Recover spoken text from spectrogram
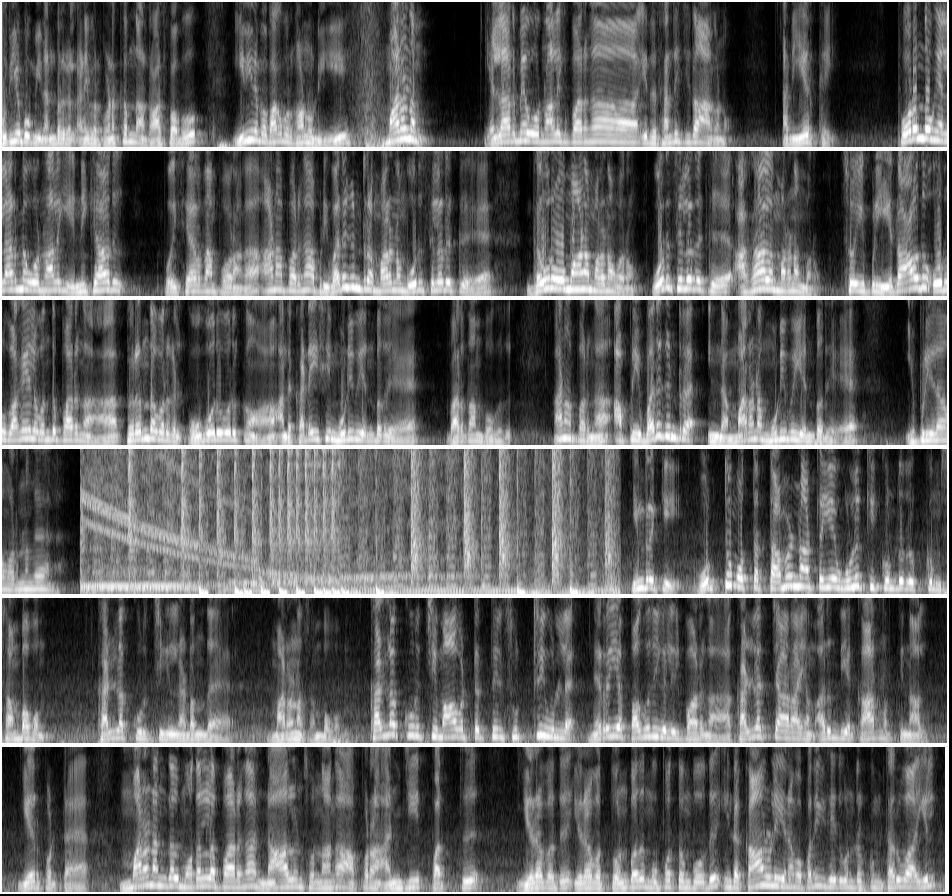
புதிய பூமி நண்பர்கள் அனைவருக்கும் வணக்கம். நான் ராஜ்பாபு. இனி நம்ம பார்க்க ஒரு காணொலி மரணம். எல்லாருமே ஒரு நாளைக்கு பாருங்கள் இதை சந்தித்து தான் ஆகணும். அது இயற்கை. பிறந்தவங்க எல்லாருமே ஒரு நாளைக்கு என்றைக்காவது போய் சேர தான் போகிறாங்க ஆனால் பாருங்க அப்படி வருகின்ற மரணம் ஒரு சிலருக்கு கௌரவமான மரணம் வரும். ஒரு சிலருக்கு அகால மரணம் வரும். ஸோ இப்படி ஏதாவது ஒரு வகையில் வந்து பாருங்க பிறந்தவர்கள் ஒவ்வொருவருக்கும் அந்த கடைசி முடிவு என்பது வரதான் போகுது. ஆனால் பாருங்க அப்படி வருகின்ற இந்த மரண முடிவு என்பது இப்படிலாம் வரணுங்க? இன்றைக்கு ஒட்டுமொத்த தமிழ்நாட்டையே உலுக்கி கொண்டிருக்கும் சம்பவம் கள்ளக்குறிச்சியில் நடந்த மரண சம்பவம். கள்ளக்குறிச்சி மாவட்டத்தில் சுற்றியுள்ள நிறைய பகுதிகளில் பாருங்க கள்ளச்சாராயம் அருந்திய காரணத்தினால் ஏற்பட்ட மரணங்கள் முதல்ல பாருங்க நாலுன்னு சொன்னாங்க அப்புறம் அஞ்சு பத்து இருபது இருபத்தொன்பது முப்பத்தொம்போது இந்த காணொலியை நம்ம பதிவு செய்து கொண்டிருக்கும் தருவாயில்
